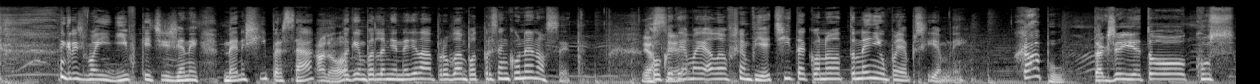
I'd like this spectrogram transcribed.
když mají dívky či ženy menší prsa, Ano. tak jim podle mě nedělá problém podprsenku nenosit. Jasně. Pokud je mají ale ovšem větší, tak ono to není úplně příjemný. Chápu. Takže je to kus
